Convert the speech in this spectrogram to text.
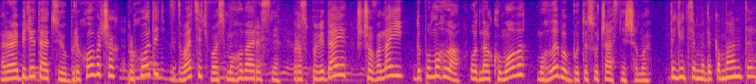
Реабілітацію у Брюховичах проходить з 28 вересня. Розповідає, що вона їй допомогла, однак умови могли би бути сучаснішими. Даються медикаменти.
